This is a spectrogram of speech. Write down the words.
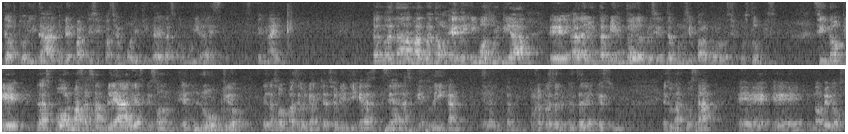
de autoridad y de participación política de las comunidades estén ahí. no es nada más, bueno, elegimos un día eh, al ayuntamiento y al presidente municipal por sus costumbres, sino que las formas asamblearias, que son el núcleo de las formas de organización indígenas, sean las que rijan el ayuntamiento. Por ejemplo, eso yo pensaría que es, es una cosa eh, eh, novedosa.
